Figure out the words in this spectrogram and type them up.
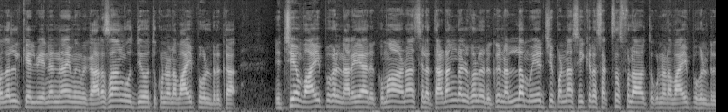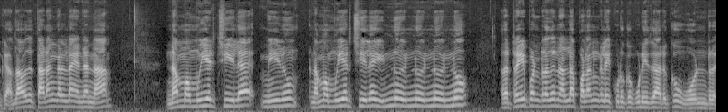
முதல் கேள்வி என்னென்னா இவங்களுக்கு அரசாங்க உத்தியோகத்துக்குண்டான வாய்ப்புகள் இருக்கா? நிச்சயம் வாய்ப்புகள் நிறையா இருக்குமா? ஆனால் சில தடங்கல்களும் இருக்குது நல்ல முயற்சி பண்ணால் சீக்கிரம் சக்ஸஸ்ஃபுல் ஆகிறதுக்குண்டான வாய்ப்புகள் இருக்குது அதாவது தடங்கள்னால் என்னென்னா நம்ம முயற்சியில் மீண்டும் நம்ம முயற்சியில் இன்னும் இன்னும் இன்னும் இன்னும் அதை ட்ரை பண்ணுறது நல்ல பலன்களை கொடுக்கக்கூடியதாக இருக்கும் ஒன்று.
